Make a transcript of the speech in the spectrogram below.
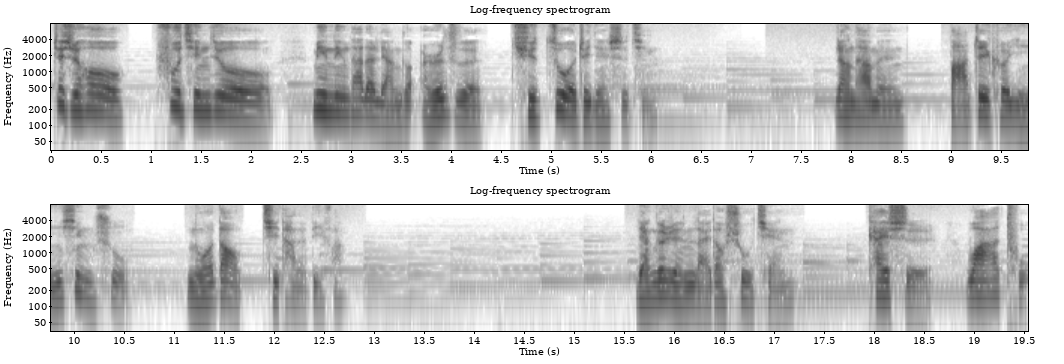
这时候，父亲就命令他的两个儿子去做这件事情，让他们。把这棵银杏树挪到其他的地方。两个人来到树前，开始挖土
